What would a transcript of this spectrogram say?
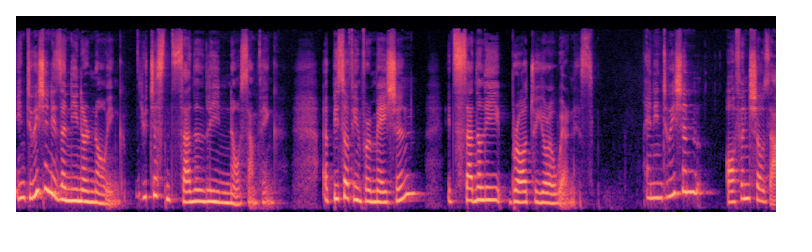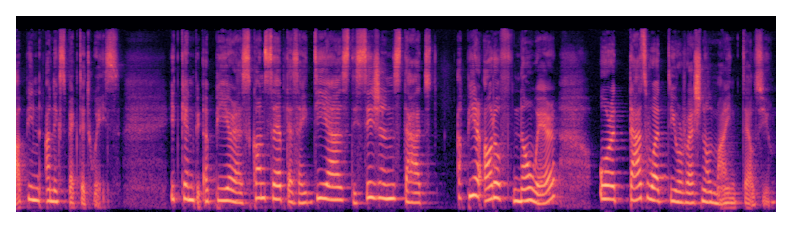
Intuition is an inner knowing. You just suddenly know something. A piece of information, it's suddenly brought to your awareness. And intuition often shows up in unexpected ways. It can appear as concepts, as ideas, decisions that appear out of nowhere, or that's what your rational mind tells you.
